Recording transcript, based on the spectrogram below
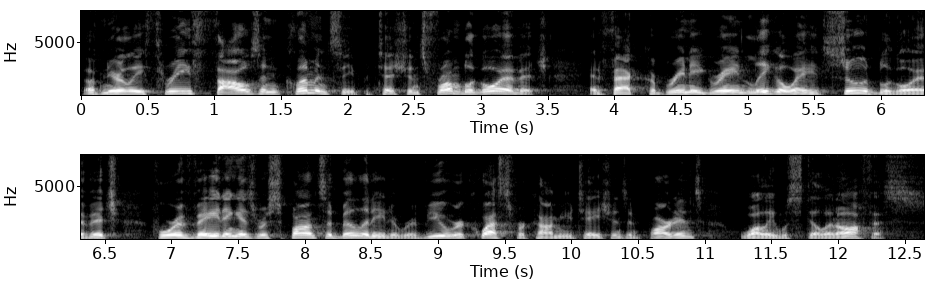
of nearly 3,000 clemency petitions from Blagojevich. In fact, Cabrini Green Legal Aid sued Blagojevich for evading his responsibility to review requests for commutations and pardons while he was still in office.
